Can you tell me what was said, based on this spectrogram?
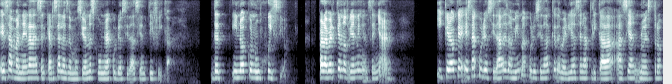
esa manera de acercarse a las emociones con una curiosidad científica y no con un juicio, para ver qué nos vienen a enseñar. Y creo que esa curiosidad es la misma curiosidad que debería ser aplicada hacia nuestro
